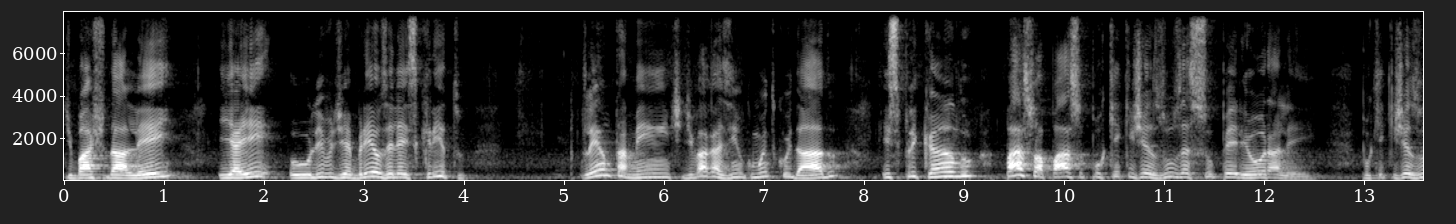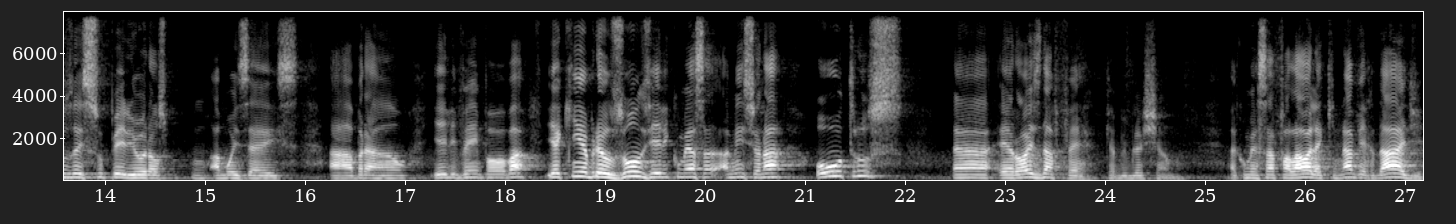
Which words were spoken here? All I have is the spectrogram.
debaixo da lei. E aí o livro de Hebreus ele é escrito lentamente, devagarzinho, com muito cuidado, explicando passo a passo por que, que Jesus é superior à lei, por que, que Jesus é superior aos, a Moisés, a Abraão, e ele vem, pá, pá, e aqui em Hebreus 11 ele começa a mencionar outros uh, heróis da fé, que a Bíblia chama. Vai começar a falar, olha, que na verdade,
